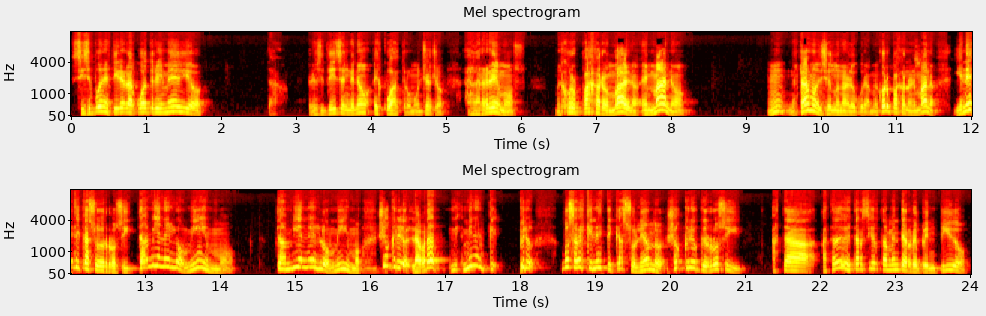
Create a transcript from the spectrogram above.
si se pueden estirar a cuatro y medio, pero si te dicen que no, es cuatro, muchachos. Agarremos. Mejor pájaro en, mano. ¿Mm? No estamos diciendo una locura. Mejor pájaro en mano. Y en este caso de Rossi, también es lo mismo. También es lo mismo. Yo creo, la verdad, miren que. Pero vos sabés que en este caso, Leandro, yo creo que Rossi hasta, hasta debe estar ciertamente arrepentido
